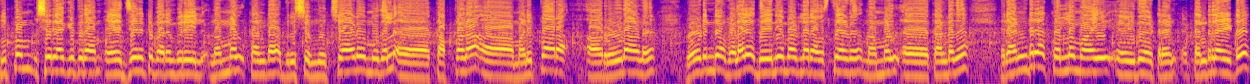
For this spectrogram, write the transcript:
ഇപ്പം ശരിയാക്കി തരാം. ഏജനറ്റ് പരമ്പരയിൽ നമ്മൾ കണ്ട ദൃശ്യം നുച്ചാട് മുതൽ കപ്പണ മണിപ്പാറ റോഡാണ്. റോഡിന്റെ വളരെ ദയനീയമായിട്ടുള്ള അവസ്ഥയാണ് നമ്മൾ കണ്ടത്. രണ്ടര കൊല്ലമായി ഇത് ടെൻ- ടെൻഡറായിട്ട്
